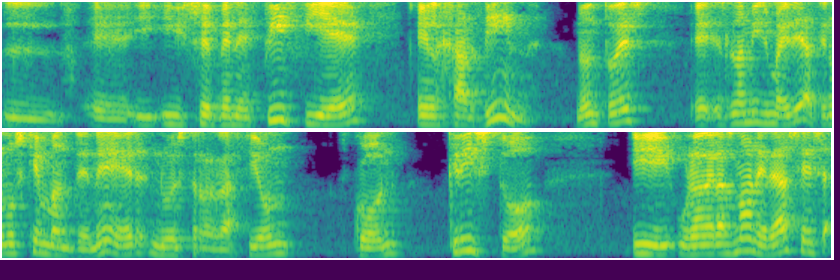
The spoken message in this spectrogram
eh, y, se beneficie el jardín, Entonces, eh, es la misma idea, tenemos que mantener nuestra relación con Cristo y una de las maneras es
